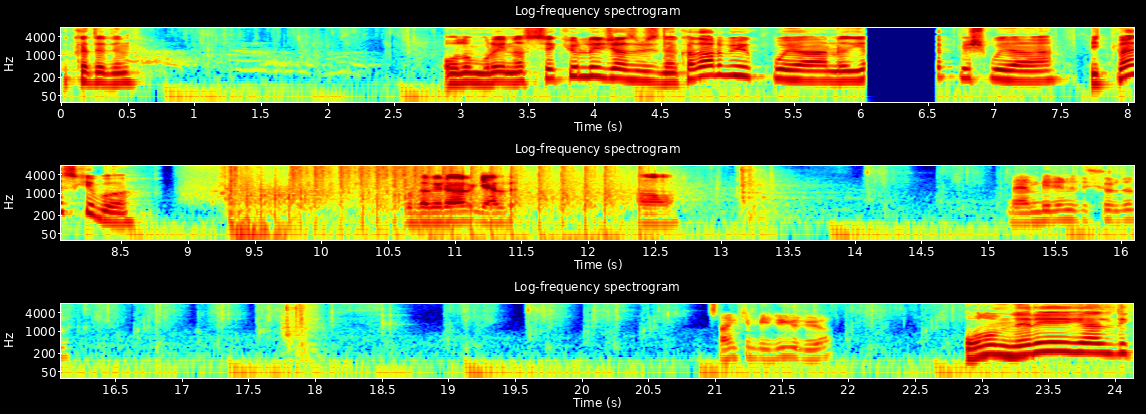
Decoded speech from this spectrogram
Dikkat edin. Oğlum burayı nasıl sekürleyeceğiz biz? Ne kadar büyük bu ya? Ne yapmış bu ya? Bitmez ki bu. Burada biri var geldi. Tamam. Ben birini düşürdüm. Sanki biri yürüyor. Oğlum nereye geldik?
